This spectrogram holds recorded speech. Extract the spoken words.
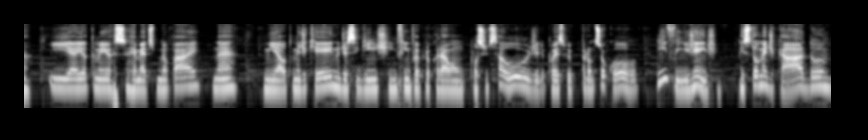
e aí eu tomei os remédios do meu pai, né? Me automediquei, no dia seguinte, enfim, foi procurar um posto de saúde, depois fui pro pronto-socorro. Enfim, gente, estou medicado,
